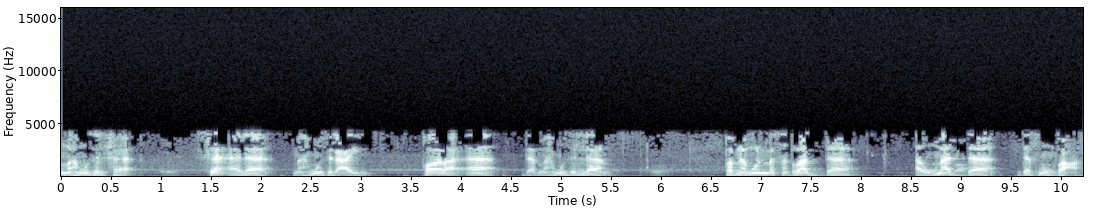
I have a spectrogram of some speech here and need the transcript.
مهموز الفاء. سأل مهموز العين. قرأ ده مهموز اللام. طب نقول مثلا رد أو مد ده اسمه مضاعف.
